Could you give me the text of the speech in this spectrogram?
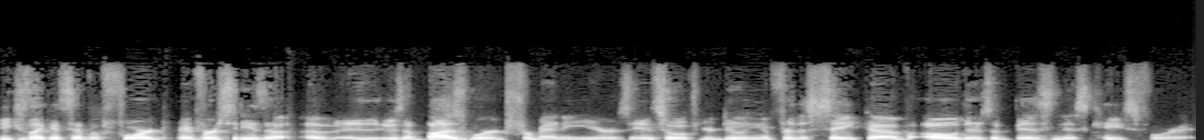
Because, like I said before, diversity is a, a is a buzzword for many years, and so if you're doing it for the sake of oh, there's a business case for it,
